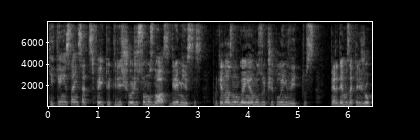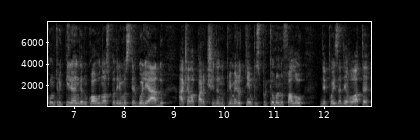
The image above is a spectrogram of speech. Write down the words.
que quem está insatisfeito e triste hoje somos nós, gremistas, porque nós não ganhamos o título invictos. Perdemos aquele jogo contra o Ipiranga, no qual nós poderíamos ter goleado aquela partida no primeiro tempo. Isso porque o Mano falou depois da derrota,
